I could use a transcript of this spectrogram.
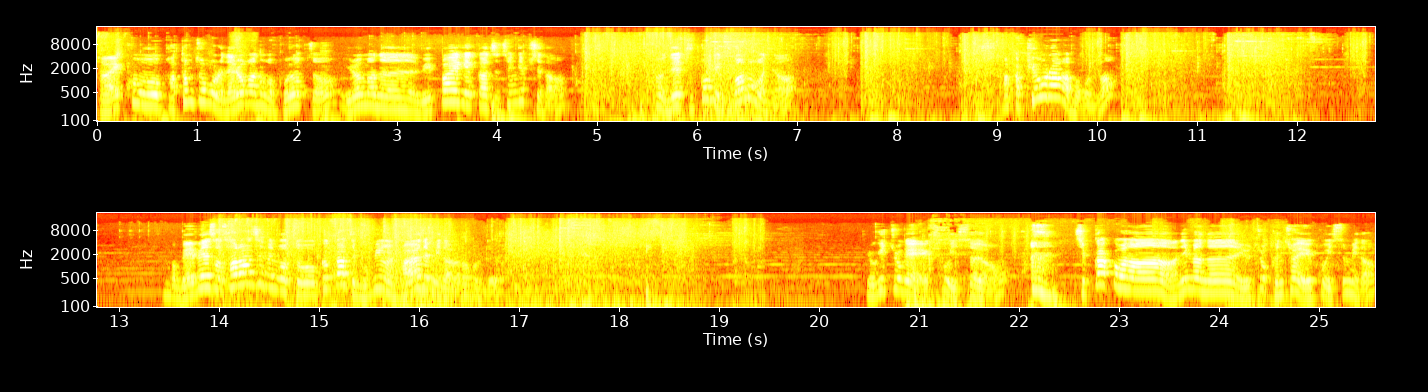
자 에코 바텀 쪽으로 내려가는 거 보였죠? 이러면은 윗바에게까지 챙깁시다. 어, 내 두꺼비 누가 먹었냐? 아까 피오라가 먹었나? 이거 맵에서 사라지는 것도 끝까지 무빙을 봐야 됩니다 여러분들. 여기 쪽에 에코 있어요. 집 갔거나 아니면은 이쪽 근처에 에코 있습니다.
